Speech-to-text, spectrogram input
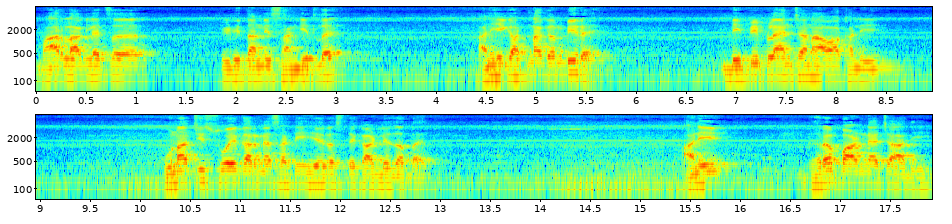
मार लागल्याचं पीडितांनी सांगितलंय. आणि ही घटना गंभीर आहे. डी पी प्लॅनच्या नावाखाली कुणाची सोय करण्यासाठी हे रस्ते काढले जात आहेत. आणि घरं पाडण्याच्या आधी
